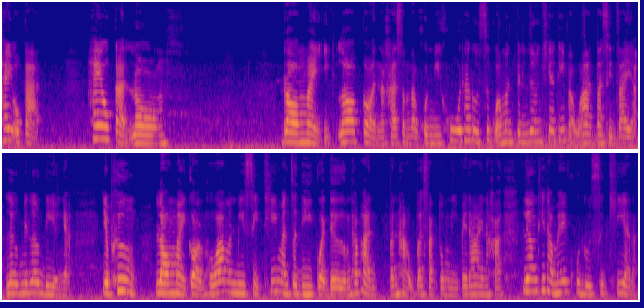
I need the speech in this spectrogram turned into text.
ให้โอกาส ให้โอกาสลอง ลองใหม่อีกรอบก่อนนะคะสำหรับคนมีคู่ถ้ารู้สึกว่ามันเป็นเรื่องเครียดที่แบบว่าตัดสินใจอะเลิกไม่เลิกดีอย่างเงี้ยอย่าเพึ่ง ลองใหม่ก่อน เพราะว่ามันมีสิทธิ์ที่มันจะดีกว่าเดิม ถ้าผ่านปัญหาอุปสรรคตรงนี้ไปได้นะคะ เรื่องที่ทำให้คุณรู้สึกเครียดอะ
